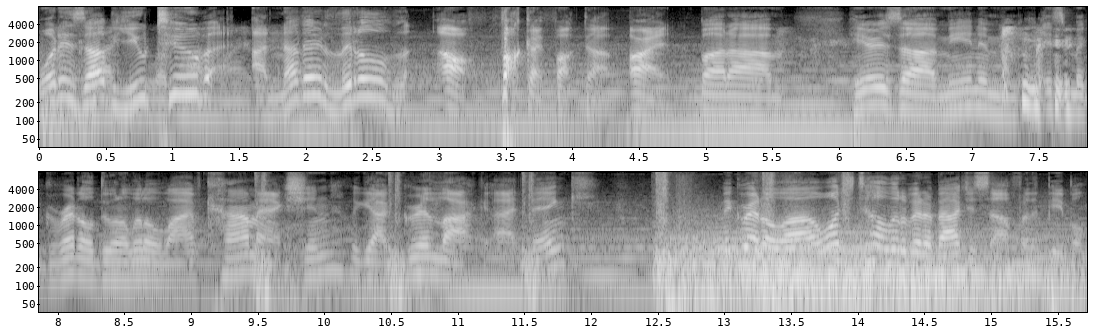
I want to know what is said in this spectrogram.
What is up, YouTube? Another little. Oh, fuck, I fucked up. Alright, but, um. Here's uh, me and him, it's McGriddle doing a little live com action. We got Gridlock, I think. McGriddle, uh, why don't you tell a little bit about yourself for the people?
